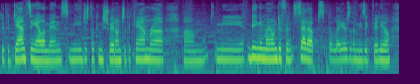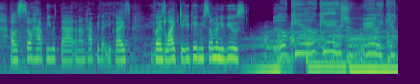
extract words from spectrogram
through the dancing elements, me just looking straight onto the camera, um, me being in my own different setups, the layers of the music video. I was so happy with that, and I'm happy that you guys, you guys liked it. You gave me so many views. Loki, Loki, you should really get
